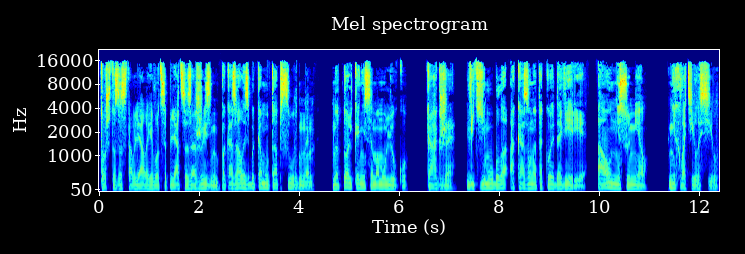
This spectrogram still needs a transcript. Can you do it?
То, что заставляло его цепляться за жизнь, показалось бы кому-то абсурдным, но только не самому Люку. Как же? Ведь ему было оказано такое доверие, а он не сумел. Не хватило сил.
